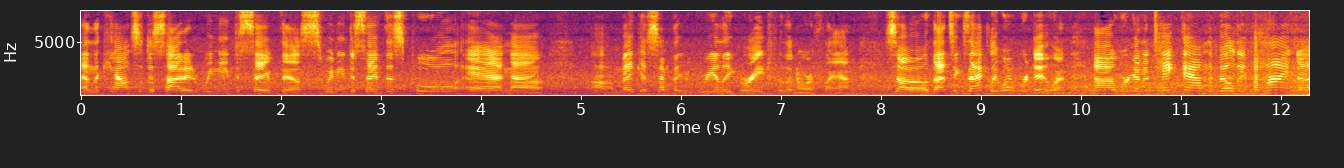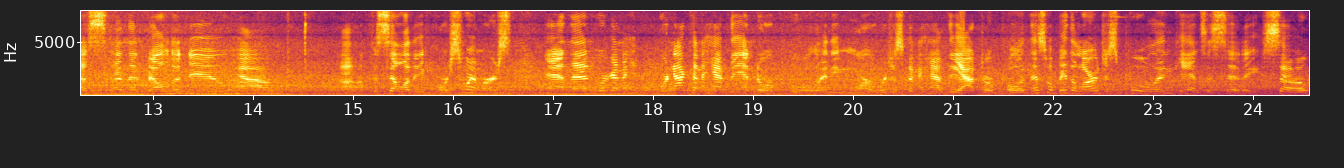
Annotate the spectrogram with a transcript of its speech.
and the council decided we need to save this. We need to save this pool and uh, uh, make it something really great for the Northland. So that's exactly what we're doing. Uh, we're going to take down the building behind us and then build a new um, uh, facility for swimmers. And then we're going to we're not going to have the indoor pool anymore. We're just going to have the outdoor pool, and this will be the largest pool in Kansas City. So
